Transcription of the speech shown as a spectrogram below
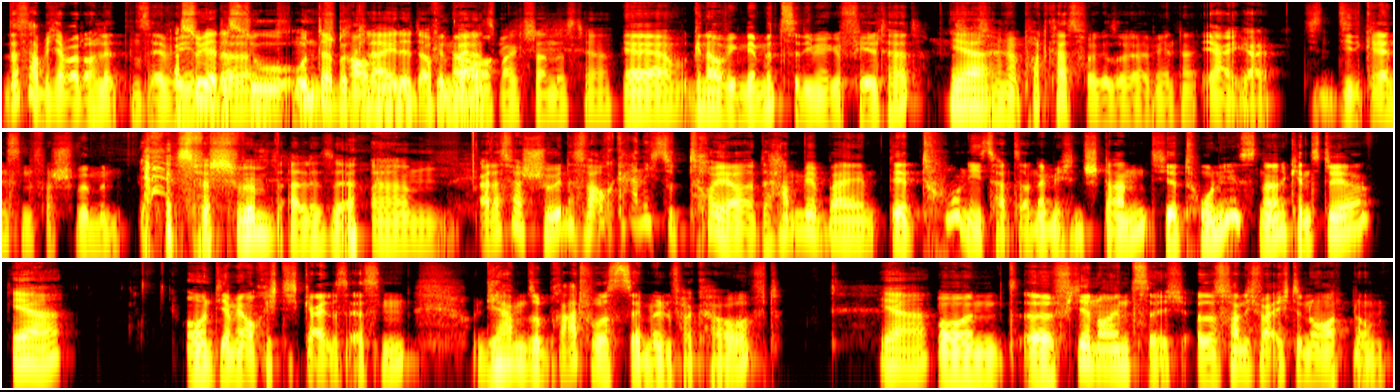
Das habe ich aber doch letztens erwähnt. Achso, ja, dass du unterbekleidet Straubing, auf dem genau. Weihnachtsmarkt standest, ja. Ja, ja, genau, wegen der Mütze, die mir gefehlt hat. Das habe ich Ja, in der Podcast-Folge sogar erwähnt. Ne? Ja, egal. Die, die Grenzen verschwimmen. es verschwimmt alles, ja. Ähm, aber das war schön. Das war auch gar nicht so teuer. Da haben wir bei der Tonis hat da nämlich einen Stand. Hier Tonis, ne? Kennst du ja? Ja, Und die haben ja auch richtig geiles Essen. Und die haben so Bratwurstsemmeln verkauft. ja. Und äh, 4,90. Also das fand ich war echt in Ordnung.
